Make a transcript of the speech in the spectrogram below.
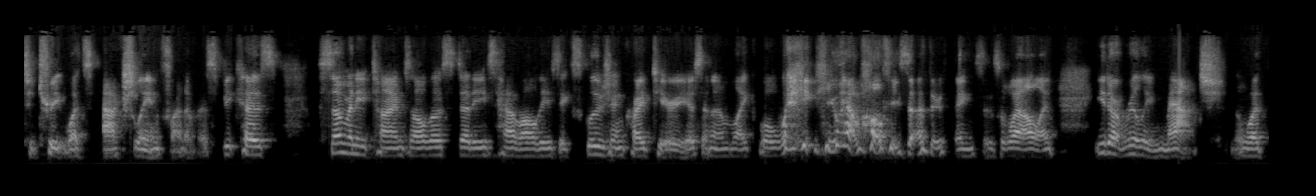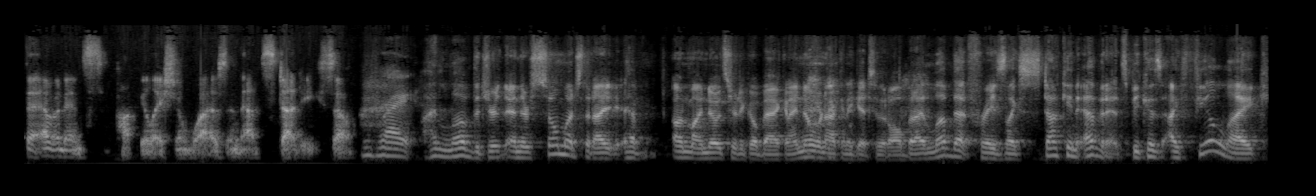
to treat what's actually in front of us because so many times all those studies have all these exclusion criterias and i'm like well wait you have all these other things as well and you don't really match what the evidence population was in that study so. Right. I love that you're and there's so much that i have on my notes here to go back and i know we're not going to get to it all but i love that phrase like stuck in evidence because i feel like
